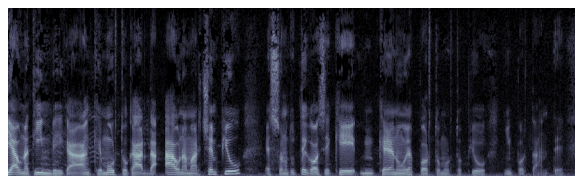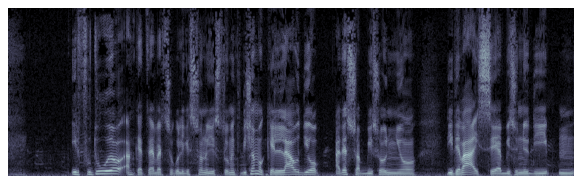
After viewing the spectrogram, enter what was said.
chi ha una timbrica anche molto calda ha una marcia in più e sono tutte cose che mh, creano un rapporto molto più importante. Il futuro, anche attraverso quelli che sono gli strumenti, diciamo che l'audio adesso ha bisogno di device, ha bisogno di mh,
